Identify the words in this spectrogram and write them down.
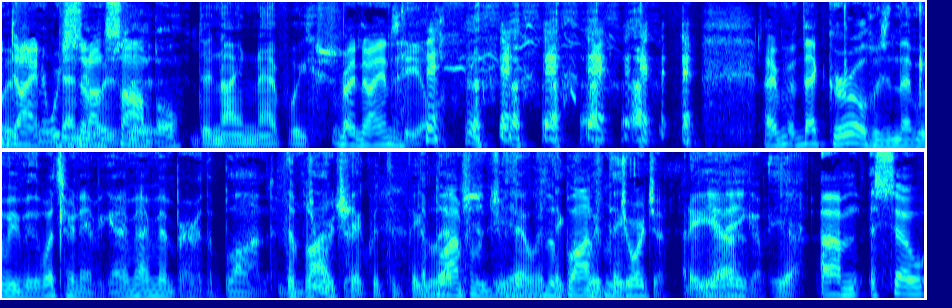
was- Diner, which is an there was the- ensemble. The, nine and a half weeks Right, no, I deal. I remember that girl who's in that movie with what's her name again? I remember her, the blonde. The blonde Georgia. chick with the big The blonde lips. from Yeah, the, the the- blonde from the- Georgia. Yeah, yeah, there you go. yeah. Um, so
